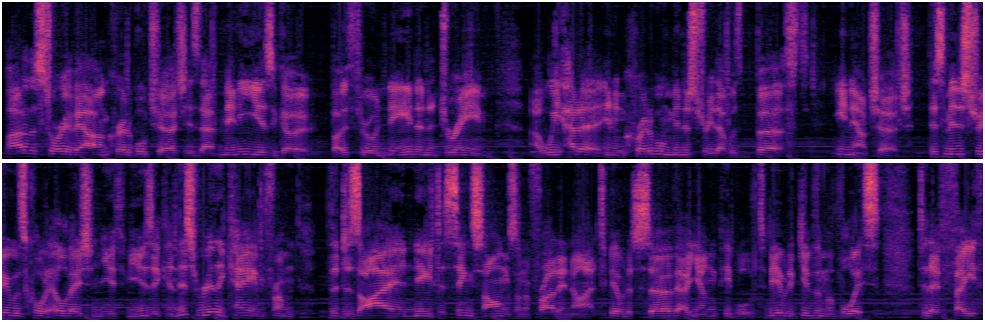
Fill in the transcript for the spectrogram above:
Part of the story of our incredible church is that many years ago, both through a need and a dream, uh, we had a, an incredible ministry that was birthed in our church. This ministry was called Elevation Youth Music, and this really came from the desire and need to sing songs on a Friday night, to be able to serve our young people, to be able to give them a voice to their faith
